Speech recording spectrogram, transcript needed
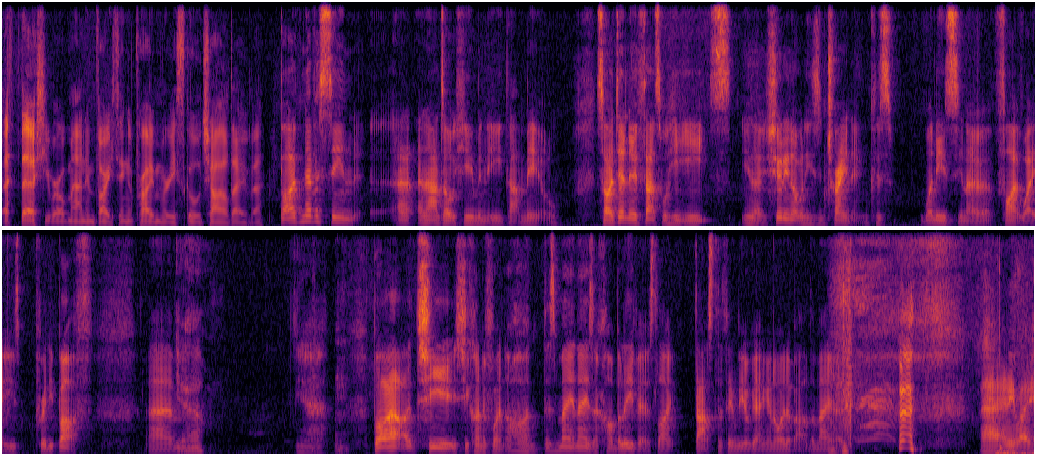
a 30 year old man, inviting a primary school child over. But I've never seen a, an adult human eat that meal. So I don't know if that's what he eats. You know, surely not when he's in training, because when he's you know at fight weight, he's pretty buff. Um, Yeah. yeah. But I- she she kind of went, oh, there's mayonnaise. I can't believe it. It's like that's the thing that you're getting annoyed about the mayo. uh, anyway,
